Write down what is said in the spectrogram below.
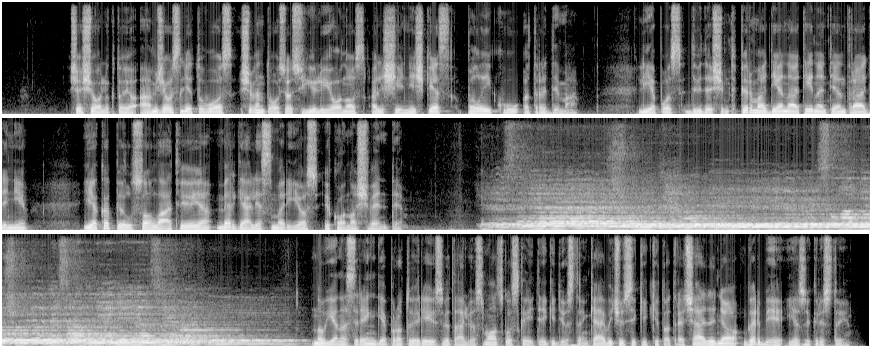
16 amžiaus Lietuvos šventosios Julijonos Alšieniškės palaikų atradimą. Liepos 21 dieną ateinantį antradienį Jekapilso Latvijoje mergelės Marijos ikono šventė. Naujienas rengė protoirėjus Vitalijus Mockus, skaitė Gidijus Tankievičius iki kito trečiadienio garbė Jėzui Kristui.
